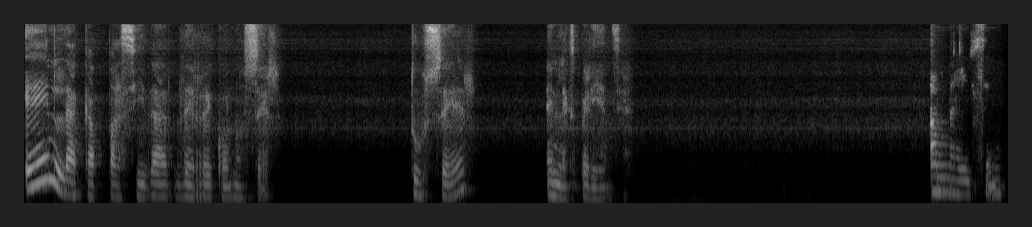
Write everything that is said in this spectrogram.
en la capacidad de reconocer tu ser en la experiencia. Amazing,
